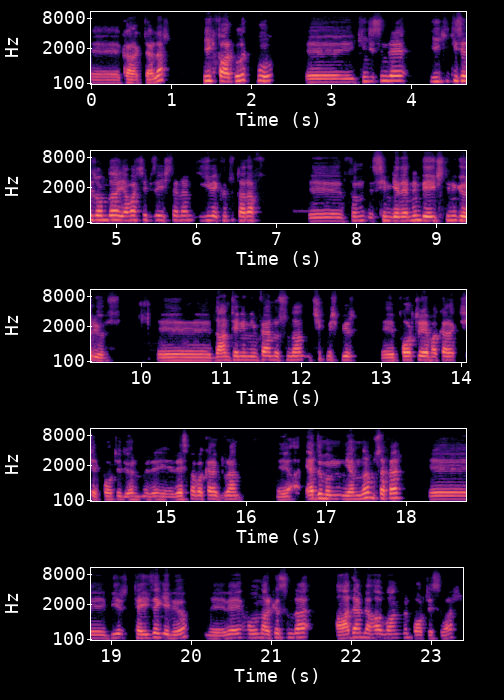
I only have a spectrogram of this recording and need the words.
e, karakterler. İlk farklılık bu. E, ikincisinde ilk iki sezonda yavaşça bize işlenen iyi ve kötü taraf e, simgelerinin değiştiğini görüyoruz. E, Dante'nin Inferno'sundan çıkmış bir e, portreye bakarak, şey portre diyorum, resme bakarak duran e, Adam'ın yanına bu sefer e, bir teyze geliyor e, ve onun arkasında Adem'le Havva'nın portresi var.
